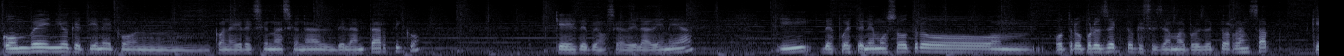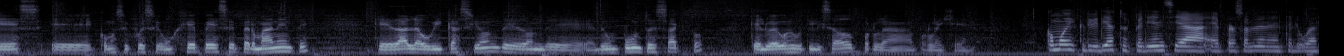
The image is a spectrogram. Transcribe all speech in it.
convenio que tiene con, con la Dirección Nacional del Antártico que es de, o sea, de la DNA. Y después tenemos otro, mm, otro proyecto que se llama el proyecto RANSAP, que es eh, como si fuese un GPS permanente que da la ubicación de, donde, de un punto exacto que luego es utilizado por la, por la higiene. ¿Cómo describirías tu experiencia eh, personal en este lugar?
